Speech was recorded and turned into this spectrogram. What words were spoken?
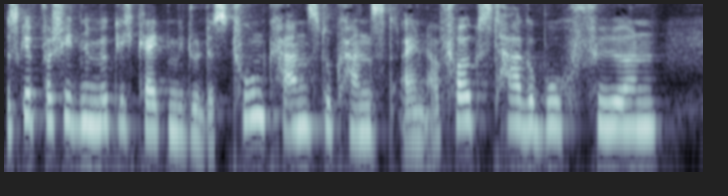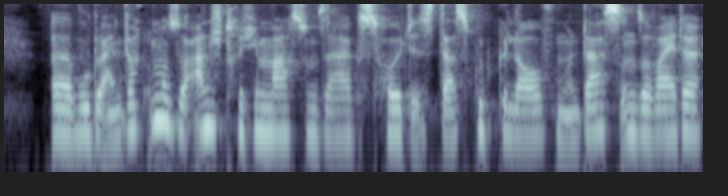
es gibt verschiedene Möglichkeiten, wie du das tun kannst. Du kannst ein Erfolgstagebuch führen, äh, wo du einfach immer so Anstriche machst und sagst, heute ist das gut gelaufen und das und so weiter.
